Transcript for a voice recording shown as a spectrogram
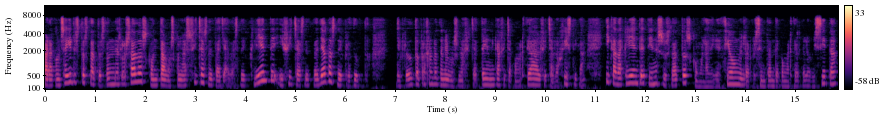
Para conseguir estos datos tan desglosados contamos con las fichas detalladas del cliente y fichas detalladas de producto. Del producto, por ejemplo, tenemos una ficha técnica, ficha comercial, ficha logística y cada cliente tiene sus datos como la dirección, el representante comercial que lo visita,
